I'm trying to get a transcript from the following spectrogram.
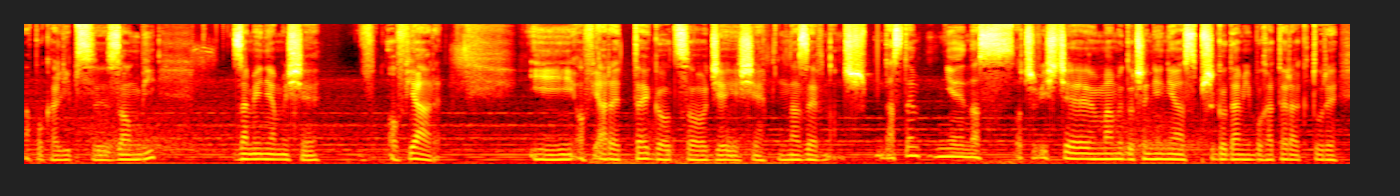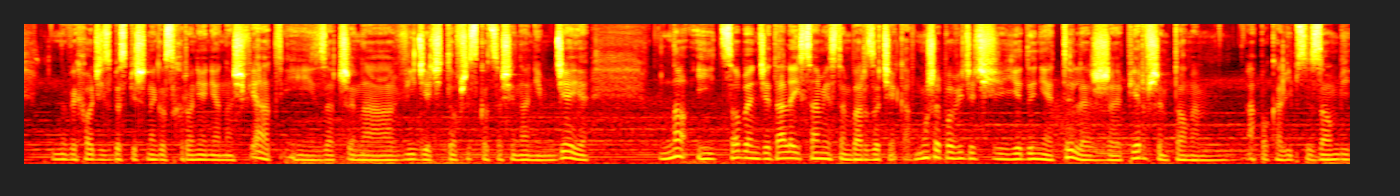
apokalipsy zombie, zamieniamy się w ofiarę i ofiarę tego, co dzieje się na zewnątrz. Następnie nas oczywiście mamy do czynienia z przygodami bohatera, który wychodzi z bezpiecznego schronienia na świat i zaczyna widzieć to wszystko, co się na nim dzieje. No i co będzie dalej, sam jestem bardzo ciekaw. Muszę powiedzieć jedynie tyle, że pierwszym tomem Apokalipsy Zombie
